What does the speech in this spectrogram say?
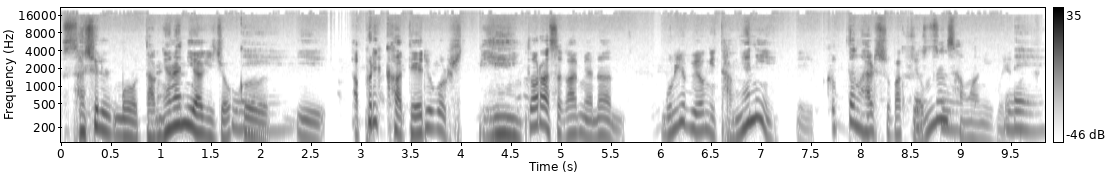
사실 뭐 당연한 이야기죠. 그 네. 이 아프리카 대륙을 빙 돌아서 가면은 물류 비용이 당연히 이 급등할 수밖에 없는 그렇습니다. 상황이고요. 네.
